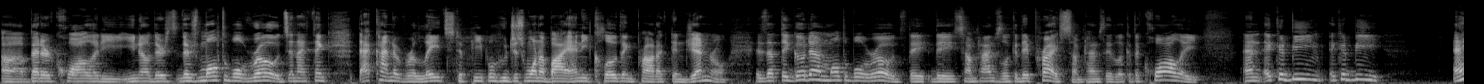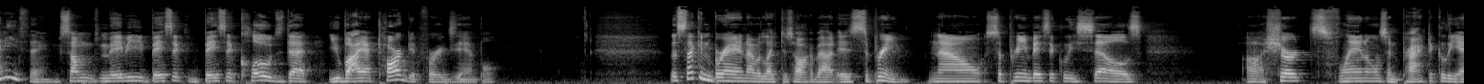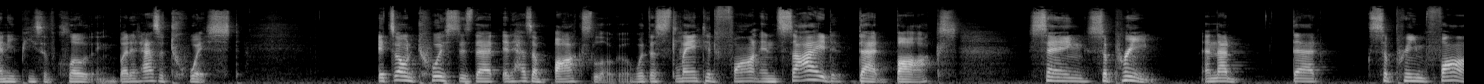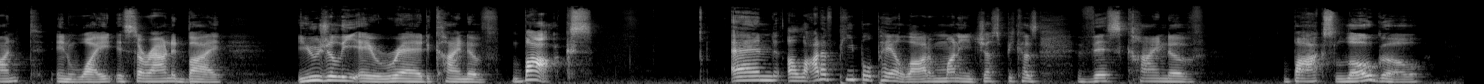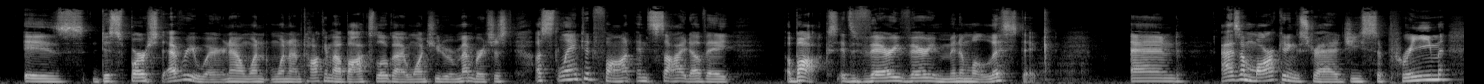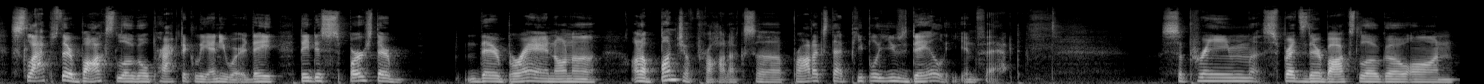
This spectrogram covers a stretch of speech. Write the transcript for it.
uh, better quality. You know, there's there's multiple roads, and I think that kind of relates to people who just want to buy any clothing product in general. Is that they go down multiple roads. They they sometimes look at the price, sometimes they look at the quality, and it could be it could be anything. Some maybe basic basic clothes that you buy at Target, for example. The second brand I would like to talk about is Supreme. Now, Supreme basically sells uh, shirts, flannels, and practically any piece of clothing, but it has a twist. Its own twist is that it has a box logo with a slanted font inside that box saying Supreme. And that that Supreme font in white is surrounded by usually a red kind of box. And a lot of people pay a lot of money just because this kind of box logo is dispersed everywhere. Now when when I'm talking about box logo, I want you to remember it's just a slanted font inside of a a box. It's very very minimalistic. And as a marketing strategy, Supreme slaps their box logo practically anywhere. They they disperse their their brand on a on a bunch of products, uh, products that people use daily, in fact. Supreme spreads their box logo on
